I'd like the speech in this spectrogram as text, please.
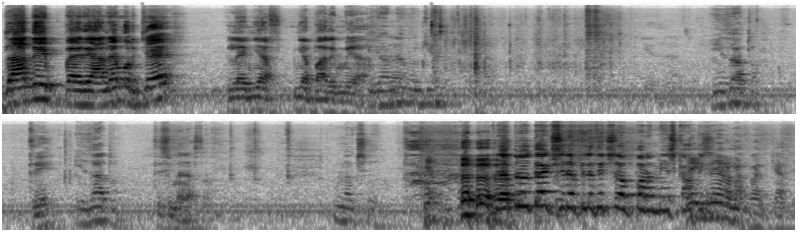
Ντάντι, περιανέμορ και. Λέει μια, μια παροιμία. Περί να δω και. Υδάτο. Τι, Υδάτο. τι σημαίνει αυτό; Δεν να ξέρω. Ρε μπρο, εντάξει ρε φίλε, δεν ξέρω παρομοίες κάτι. Δεν ξέρω μαθηματικά.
